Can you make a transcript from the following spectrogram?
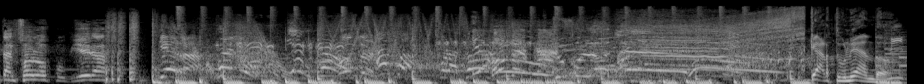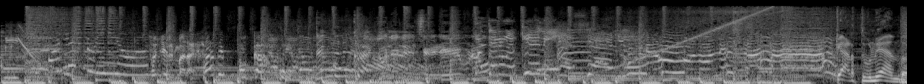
tan solo pudiera. ¡Tierra! ¡Fuego! ¡Viento! ¡Agua! ¡Corazón! ¡Chocolate! Cartuneando. Soy el marajá de poca Tengo un cañón en el cerebro. ¿Mataron a Kenny? ¿En serio? ¿Dónde está? Cartuneando.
